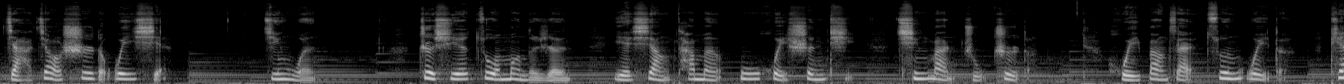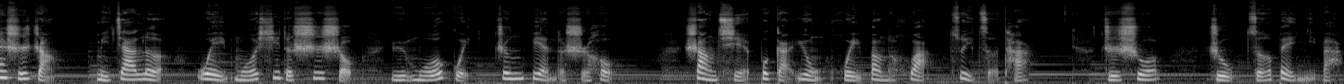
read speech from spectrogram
假教师的危险。经文：这些做梦的人也像他们污秽身体、轻慢主治的，毁谤在尊位的天使长米迦勒为摩西的尸首与魔鬼争辩的时候。尚且不敢用毁谤的话罪责他，只说主责备你吧。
